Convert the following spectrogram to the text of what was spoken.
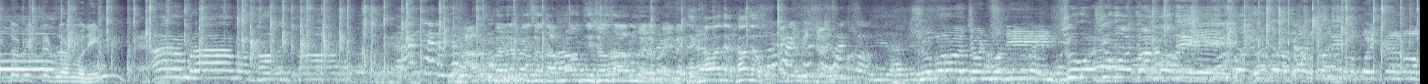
মধ্যবিত্তের জন্মদিন শুভ জন্মদিন। শুভ শুভ জন্মদিন। পরিচালক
